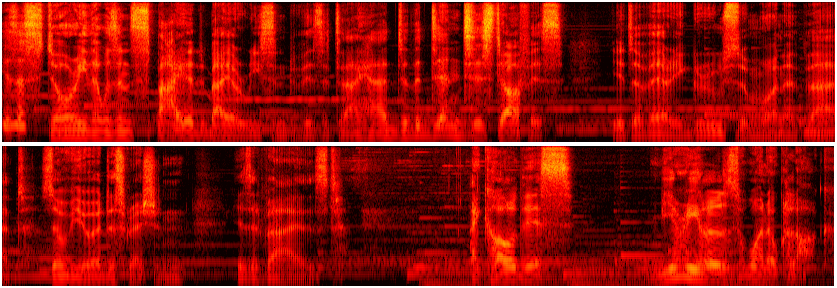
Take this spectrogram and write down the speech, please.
is a story that was inspired by a recent visit I had to the dentist office. It's a very gruesome one at that, so viewer discretion is advised. I call this Muriel's One O'Clock.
